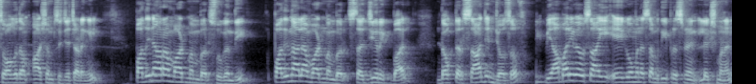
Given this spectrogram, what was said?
സ്വാഗതം ആശംസിച്ച ചടങ്ങിൽ പതിനാറാം വാർഡ് മെമ്പർ സുഗന്ധി പതിനാലാം ward member Sajeer Iqbal doctor Sajan Joseph വ്യാപാരി വ്യവസായി ഏകോപന സമിതി പ്രസിഡന്റ് ലക്ഷ്മണൻ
